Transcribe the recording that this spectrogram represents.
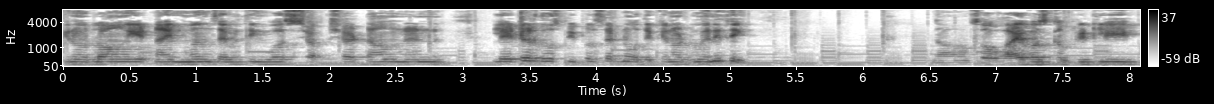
you know long 8 9 months everything was shut, shut down and later those people said no they cannot do anything now so i was completely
